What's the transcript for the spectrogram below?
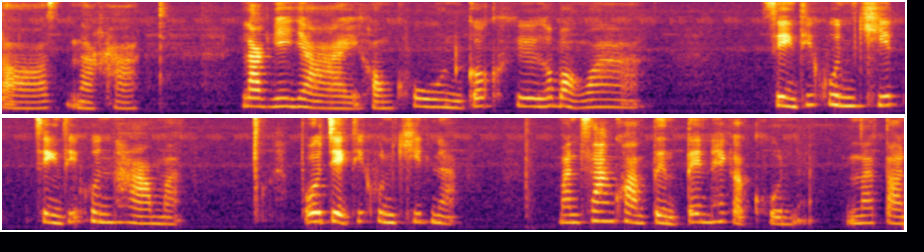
thoughts นะคะหลักใหญ่ๆของคุณก็คือเขาบอกว่า สิ่งที่คุณคิด สิ่งที่คุณทำอะโปรเจกต์ที่คุณคิดน่ะ มันสร้างความตื่นเต้นให้กับคุณอะณตอน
